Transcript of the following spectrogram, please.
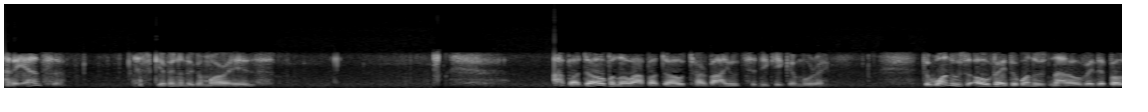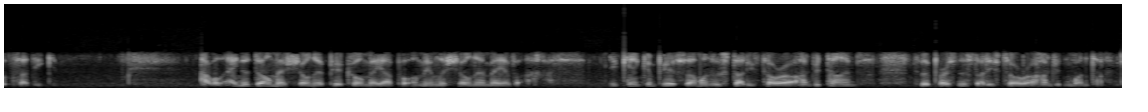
And the answer, as given in the Gemara, is Avado v'lo avado tarvayu tzadiki gemure. The one who's ove, the one who's not ove, they're both tzadikim. You can't compare someone who studies Torah a hundred times to the person who studies Torah a hundred and one times.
